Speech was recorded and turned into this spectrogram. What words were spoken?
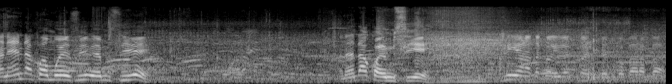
Anaenda kwa mwezi MCA. Anaenda kwa MCA. hiyo anataka iwekwe kwa barabara.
